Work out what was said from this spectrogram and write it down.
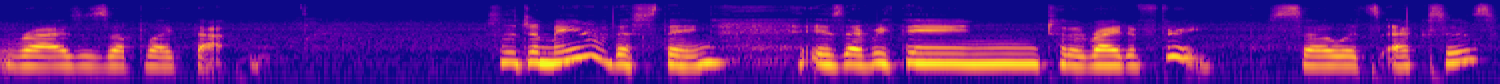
rises up like that. So the domain of this thing is everything to the right of 3. So it's x's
